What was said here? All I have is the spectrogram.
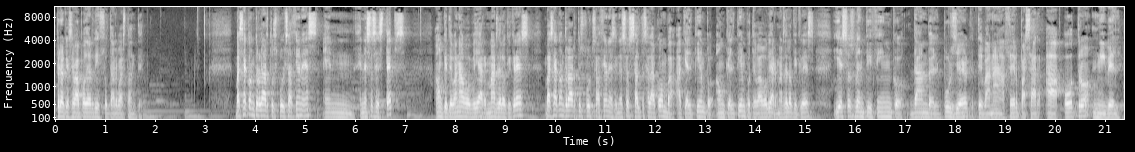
pero que se va a poder disfrutar bastante. Vas a controlar tus pulsaciones en, en esos steps, aunque te van a agobiar más de lo que crees Vas a controlar tus pulsaciones en esos saltos a la comba, a que el tiempo, aunque el tiempo te va a agobiar más de lo que crees, y esos 25 dumbbell push jerk te van a hacer pasar a otro nivel.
